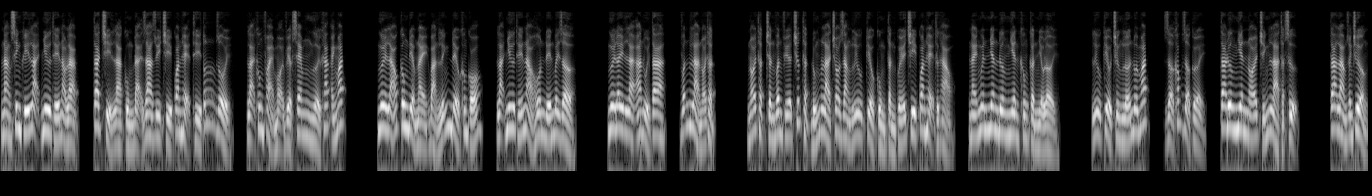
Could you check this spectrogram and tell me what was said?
nàng sinh khí lại như thế nào làm, ta chỉ là cùng đại gia duy trì quan hệ thì tốt rồi, lại không phải mọi việc xem người khác ánh mắt. Ngươi lão công điểm này bản lĩnh đều không có, lại như thế nào hôn đến bây giờ. Ngươi đây là an ủi ta, vẫn là nói thật. Nói thật Trần Vân phía trước thật đúng là cho rằng Lưu Kiều cùng Tần Quế Chi quan hệ thực hảo, này nguyên nhân đương nhiên không cần nhiều lời. Lưu Kiều trừng lớn đôi mắt, dở khóc dở cười, ta đương nhiên nói chính là thật sự. Ta làm doanh trưởng,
